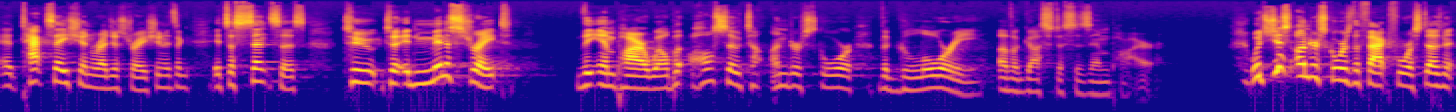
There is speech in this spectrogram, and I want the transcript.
a taxation registration, it's a, it's a census to, to administrate the empire well, but also to underscore the glory of Augustus's empire. Which just underscores the fact for us, doesn't it,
